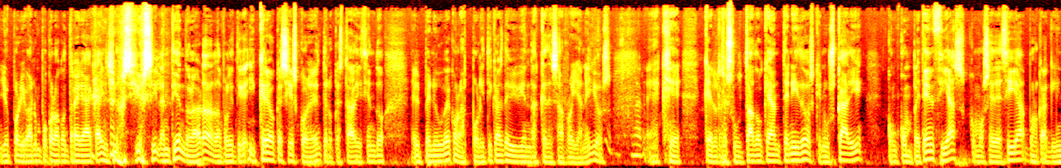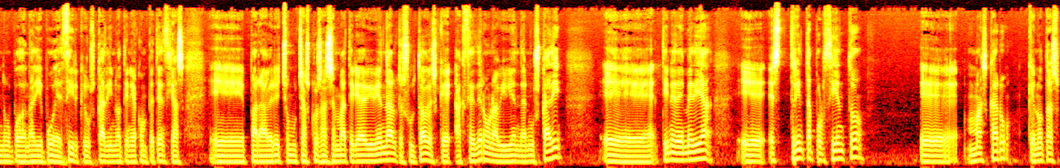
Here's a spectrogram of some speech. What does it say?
yo por llevar un poco la contraria acá, yo, yo sí la entiendo, la verdad, la política. Y creo que sí es coherente lo que está diciendo el PNV con las políticas de viviendas que desarrollan ellos. Claro. Eh, que, que el resultado que han tenido es que en Euskadi, con competencias, como se decía, porque aquí no puedo, nadie puede decir que Euskadi no tenía competencias eh, para haber hecho muchas cosas en materia de vivienda, el resultado es que acceder a una vivienda en Euskadi eh, tiene de media, eh, es 30% eh, más caro que en, otras,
